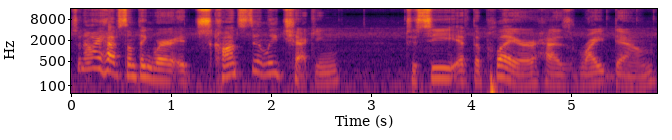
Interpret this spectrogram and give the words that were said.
So now I have something where it's constantly checking to see if the player has right down.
